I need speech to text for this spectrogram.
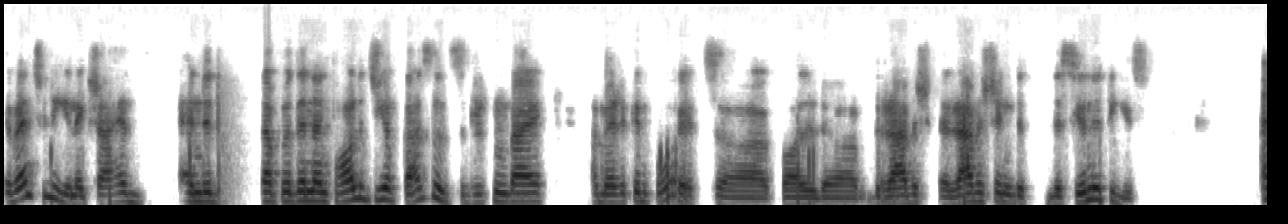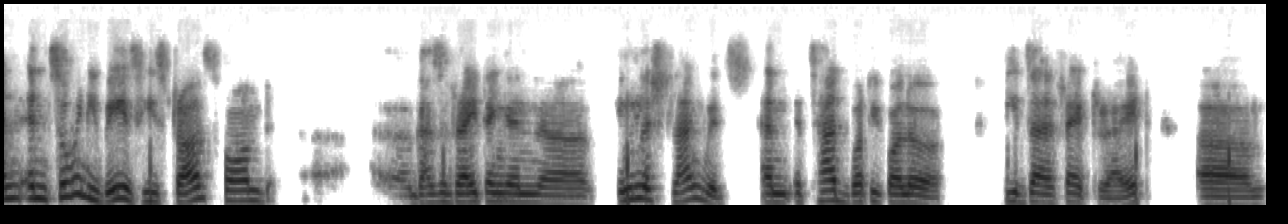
eventually, like Shahid ended up with an anthology of ghazals written by American poets uh, called uh, the Ravish, Ravishing Disunities. And in so many ways, he's transformed uh, ghazal writing in uh, English language. And it's had what you call a pizza effect, right? Um,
